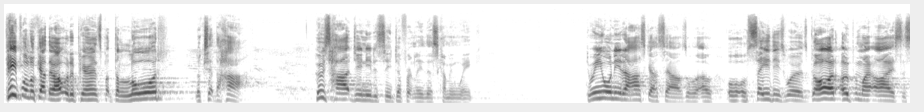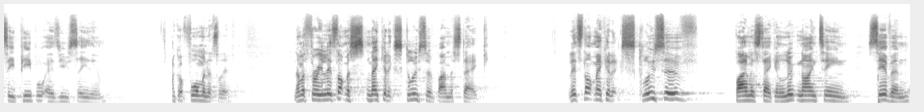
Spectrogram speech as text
People look at the outward appearance, but the Lord looks at the heart. Whose heart do you need to see differently this coming week? Do we all need to ask ourselves or, or, or, say these words God, open my eyes to see people as you see them? I've got four minutes left. Number three, let's not mis- make it exclusive by mistake. Let's not make it exclusive by mistake. In Luke 19 7,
